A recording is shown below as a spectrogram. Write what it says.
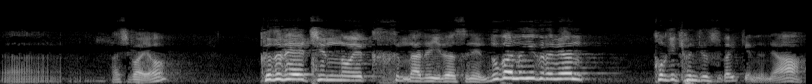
어, 다시 봐요. 그들의 진노의 큰 날을 이뤘으니 누가 능히 그러면 거기 견딜 수가 있겠느냐?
